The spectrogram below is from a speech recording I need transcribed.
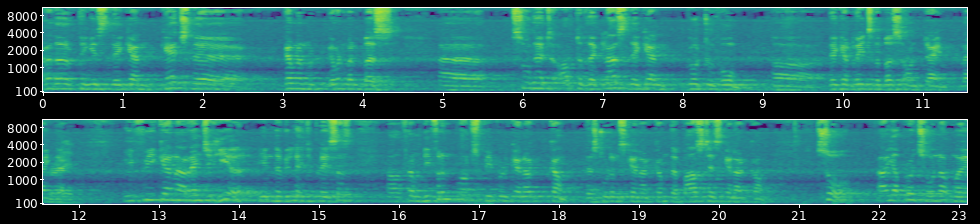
another thing is they can catch the government government bus uh, so that after the class they can go to home. Uh, they can reach the bus on time like Right. that. If we can arrange here in the village places, uh, from different parts people cannot come. The students cannot come. The pastors cannot come. So I approached one of my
